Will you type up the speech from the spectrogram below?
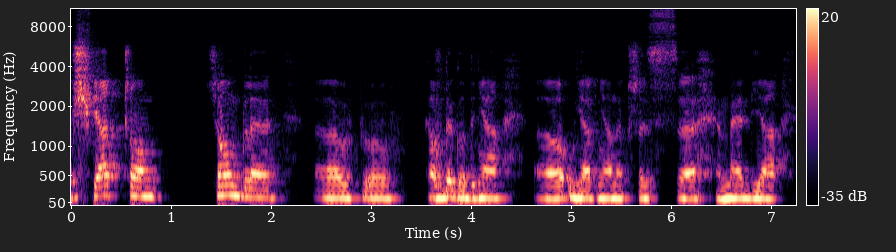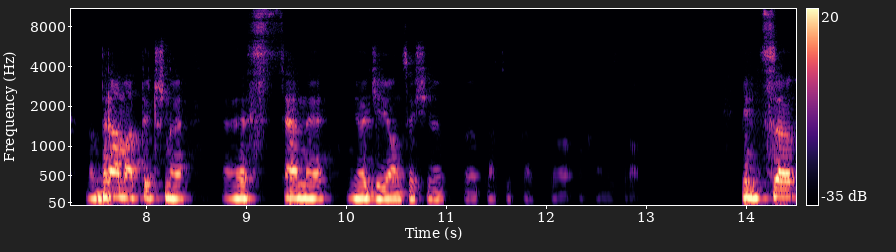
świadczą ciągle każdego dnia ujawniane przez media no, dramatyczne e, sceny dziejące się w placówkach ochrony zdrowia. Więc e,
